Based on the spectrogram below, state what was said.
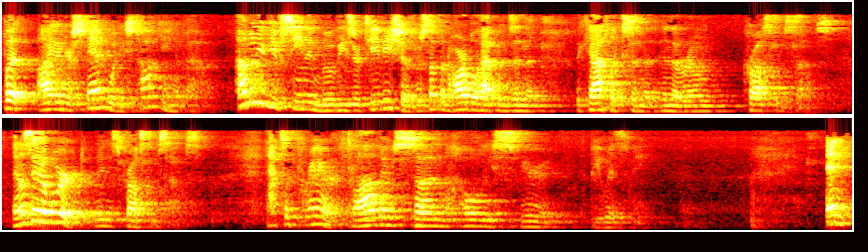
but I understand what he's talking about. How many of you have seen in movies or TV shows where something horrible happens and the, the Catholics in the, in the room cross themselves? They don't say a word, they just cross themselves. That's a prayer. Father, Son, Holy Spirit, be with me. And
